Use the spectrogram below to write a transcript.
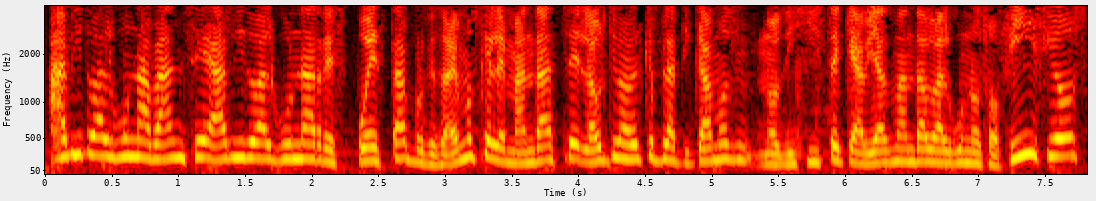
¿Ha habido algún avance? ¿Ha habido alguna respuesta? Porque sabemos que le mandaste, la última vez que platicamos nos dijiste que habías mandado algunos oficios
